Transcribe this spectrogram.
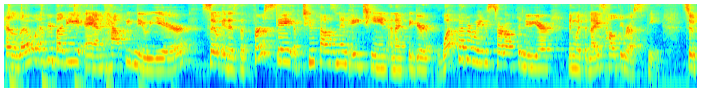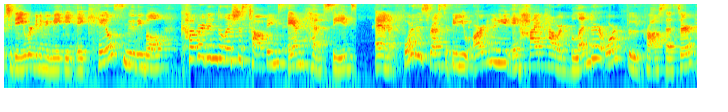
Hello everybody and Happy New Year. So it is the first day of 2018 and I figured what better way to start off the new year than with a nice healthy recipe. So today we're gonna be making a kale smoothie bowl covered in delicious toppings and hemp seeds. And for this recipe, you are gonna need a high-powered blender or food processor,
